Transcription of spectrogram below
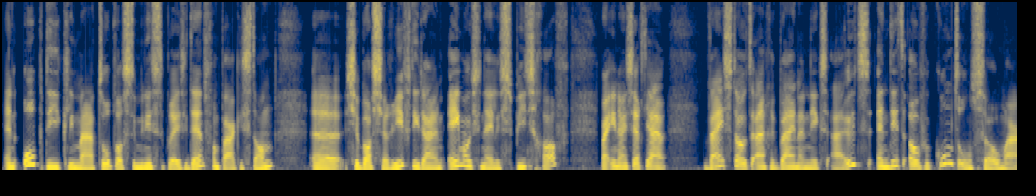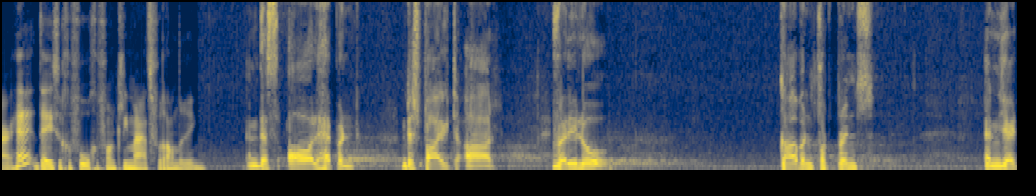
En op die klimaattop was de minister-president van Pakistan, eh Shehbaz Sharif, die daar een emotionele speech gaf. Waarin hij zegt, ja... Wij stoten eigenlijk bijna niks uit. En dit overkomt ons zomaar, hè? deze gevolgen van klimaatverandering. And this all happened despite our very low carbon footprints, and yet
